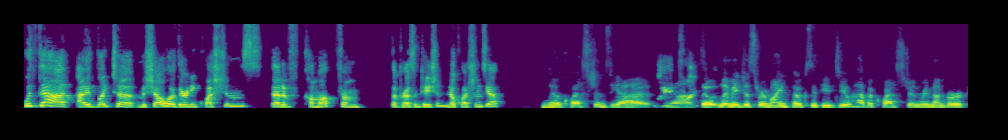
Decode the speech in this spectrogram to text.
With that, I'd like to, Michelle, are there any questions that have come up from the presentation? No questions yet? No questions yet. Yeah. So let me just remind folks, if you do have a question, remember,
